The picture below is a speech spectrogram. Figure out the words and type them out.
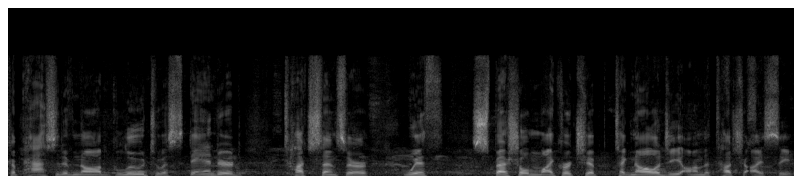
capacitive knob glued to a standard touch sensor with special microchip technology on the touch IC.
